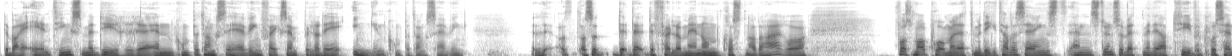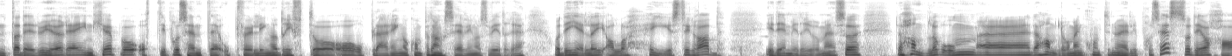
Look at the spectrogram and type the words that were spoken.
det er bare én ting som er dyrere enn kompetanseheving, f.eks., og det er ingen kompetanseheving. Altså, det, det, det, følger med noen kostnader her. og For som har på med dette med digitalisering en stund, så vet vi det at 20% av det du gjør er innkjøp, og 80% er oppfølging og drift og, og opplæring og kompetanseheving osv. Og, så og det gjelder i aller høyeste grad i det vi driver med. Så det handler, om, eh, det handler om en kontinuerlig prosess, og det å ha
